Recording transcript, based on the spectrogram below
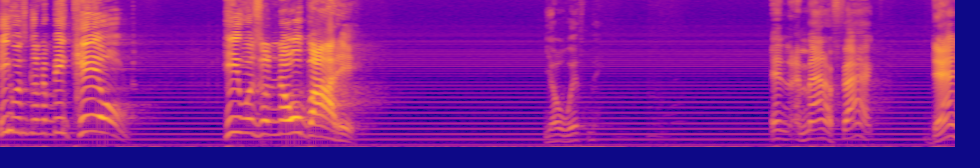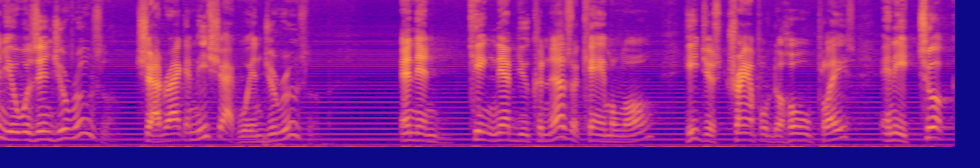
He was going to be killed. He was a nobody. Y'all with me? And a matter of fact, Daniel was in Jerusalem. Shadrach and Meshach were in Jerusalem. And then King Nebuchadnezzar came along. He just trampled the whole place and he took,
